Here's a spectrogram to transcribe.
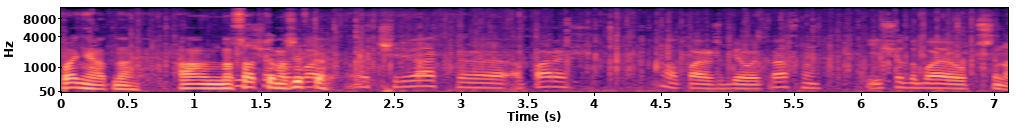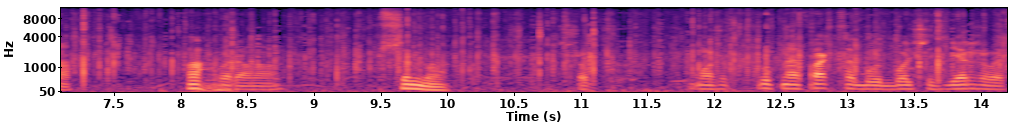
Понятно. А насадка, наживка? добав- э, Червяк, опарыш. Ну, опарыш белый, красный. И еще добавил пшена Ага, вареного. пшено. Чтоб, может, крупная фракция будет больше сдерживать.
